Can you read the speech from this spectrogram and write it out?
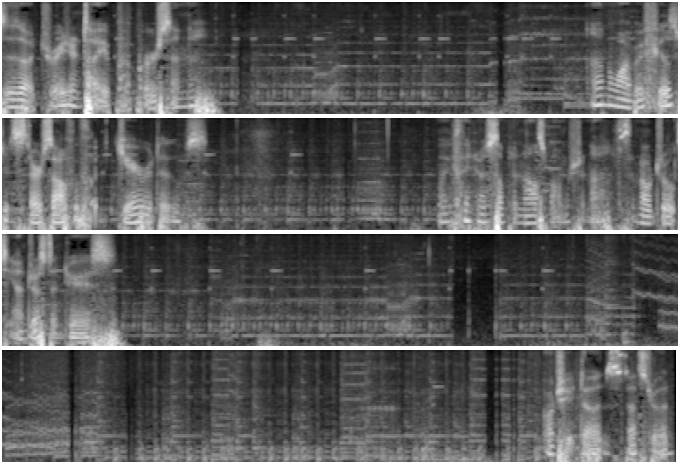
This is a dragon type person. I don't know why, but it feels it starts off with like Gyarados. I think of something else, but I'm just gonna send out Jolteon just in case. Oh, okay, it does. That's good.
